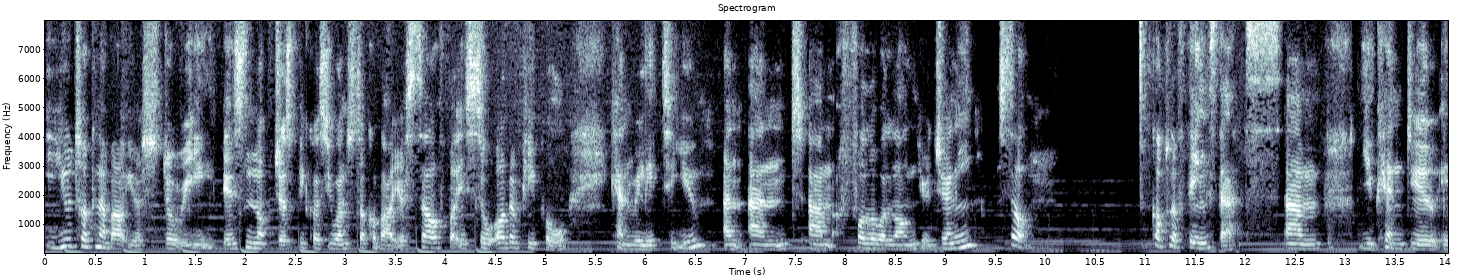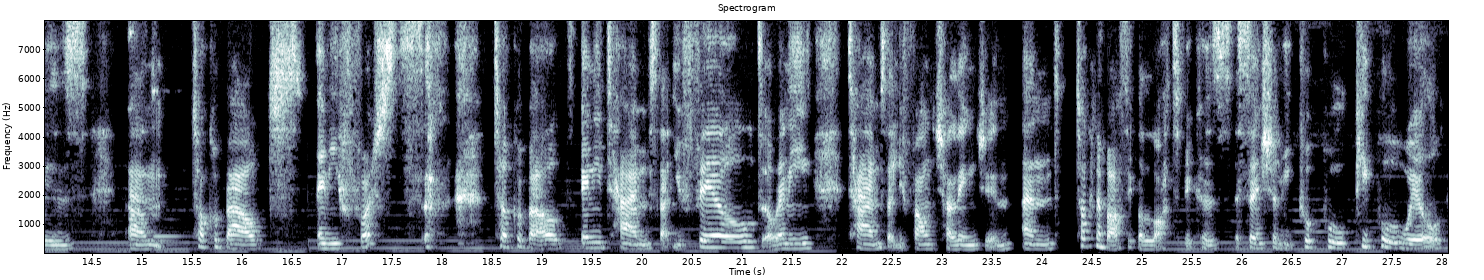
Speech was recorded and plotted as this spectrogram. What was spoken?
you talking about your story is not just because you want to talk about yourself, but it's so other people can relate to you and and um, follow along your journey. So. A couple of things that um, you can do is um, talk about any firsts, talk about any times that you failed or any times that you found challenging, and talking about it a lot because essentially people people will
